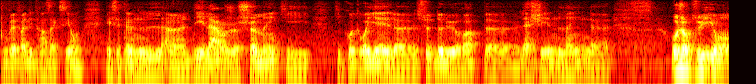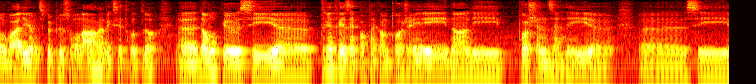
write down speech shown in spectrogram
pouvait faire des transactions, et c'était un, des larges chemins qui, qui côtoyaient le sud de l'Europe, euh, la Chine, l'Inde, euh, Aujourd'hui, on va aller un petit peu plus au nord avec cette route-là. Euh, donc, euh, c'est euh, très, très important comme projet et dans les prochaines années, c'est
